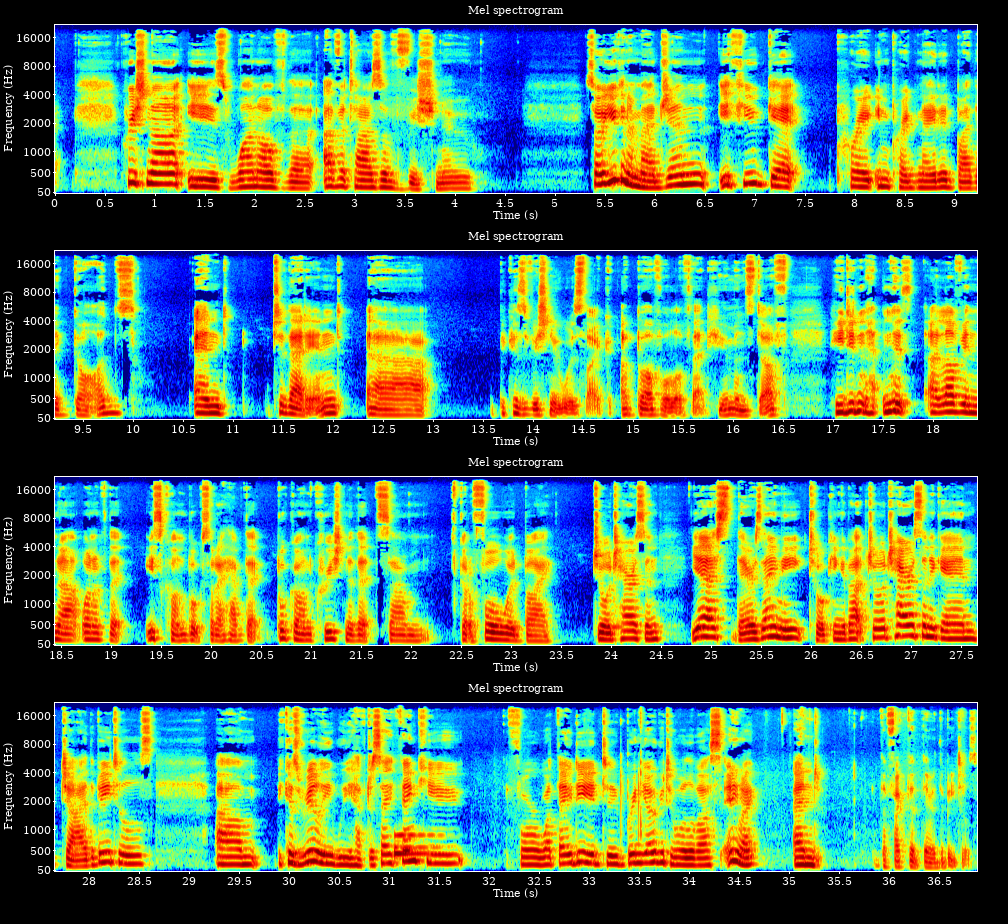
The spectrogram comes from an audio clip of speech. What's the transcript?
Krishna is one of the avatars of Vishnu. So you can imagine if you get pre- impregnated by the gods, and to that end, uh, because Vishnu was like above all of that human stuff, he didn't. Ha- I love in uh, one of the ISKCON books that I have that book on Krishna that's um, got a foreword by George Harrison. Yes, there's Amy talking about George Harrison again. Jai the Beatles. Um, because really, we have to say thank you for what they did to bring yoga to all of us. Anyway, and the fact that they're the Beatles.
